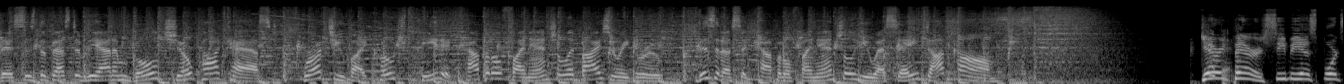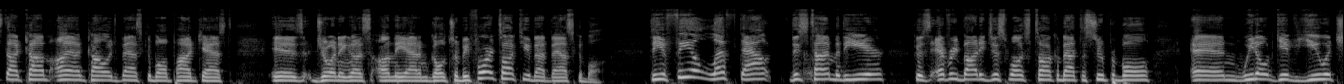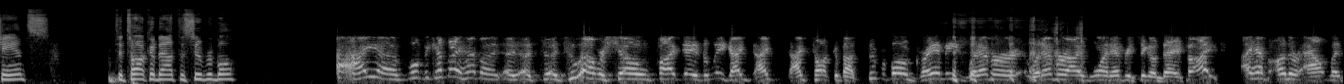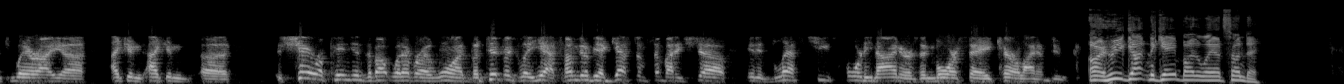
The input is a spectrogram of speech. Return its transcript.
This is the Best of the Adam Gold Show podcast, brought to you by Coach Pete at Capital Financial Advisory Group. Visit us at capitalfinancialusa.com. Gary Parrish, CBSSports.com, Eye on College Basketball Podcast, is joining us on the Adam Gold Show. Before I talk to you about basketball, do you feel left out this time of the year because everybody just wants to talk about the Super Bowl and we don't give you a chance to talk about the Super Bowl? I uh, well because I have a, a, a two-hour show five days a week. I, I I talk about Super Bowl, Grammys, whatever whatever I want every single day. So I I have other outlets where I uh, I can I can uh, share opinions about whatever I want. But typically, yes, if I'm going to be a guest on somebody's show, it is less Chiefs 49ers and more say Carolina Duke. All right, who you got in the game by the way on Sunday?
